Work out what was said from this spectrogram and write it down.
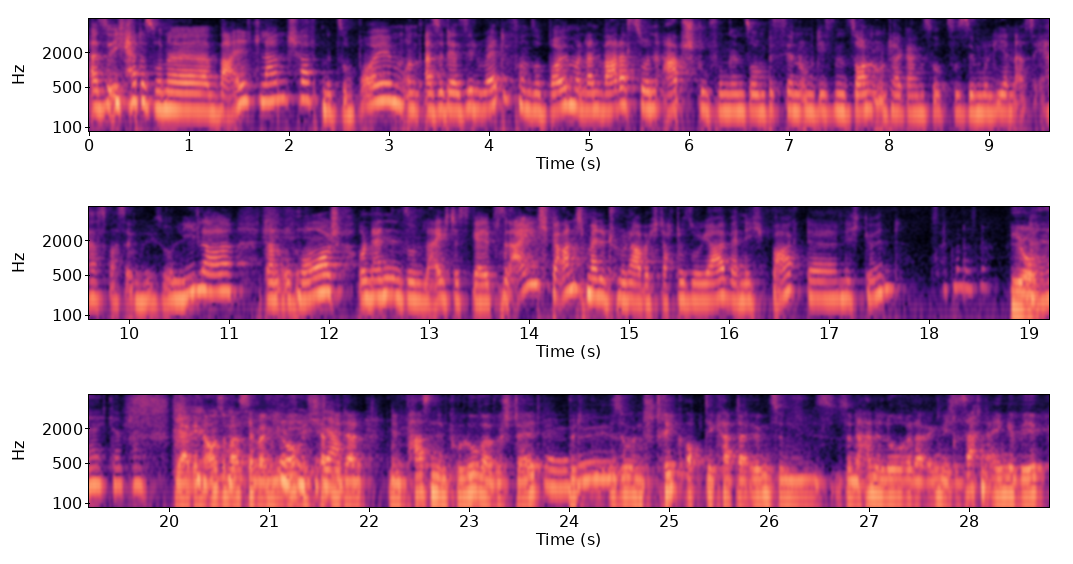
also ich hatte so eine Waldlandschaft mit so Bäumen und also der Silhouette von so Bäumen und dann war das so in Abstufungen so ein bisschen, um diesen Sonnenuntergang so zu simulieren. Also erst war es irgendwie so lila, dann orange und dann so ein leichtes Gelb. Das sind eigentlich gar nicht meine Töne, aber ich dachte so, ja, wer nicht wagt, der nicht gewinnt. Sagt man das so? Jo. Ja, ich glaube schon. Ja, genauso war es ja bei mir auch. Ich habe Ja. mir dann einen passenden Pullover bestellt. Mit so einer Strickoptik hat da irgend so, ein, so eine Hannelore da irgendwelche Sachen eingewebt.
